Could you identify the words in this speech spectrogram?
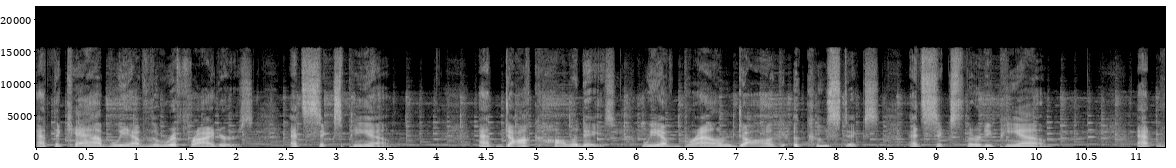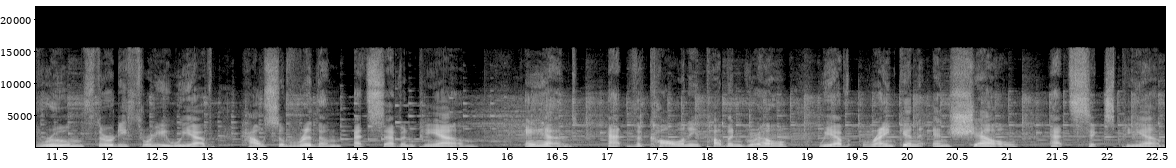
At the Cab, we have the Riff Riders at 6 p.m. At Doc Holidays, we have Brown Dog Acoustics at 6:30 p.m. At Room 33, we have House of Rhythm at 7 p.m. And at the Colony Pub and Grill, we have Rankin and Shell at 6 p.m.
